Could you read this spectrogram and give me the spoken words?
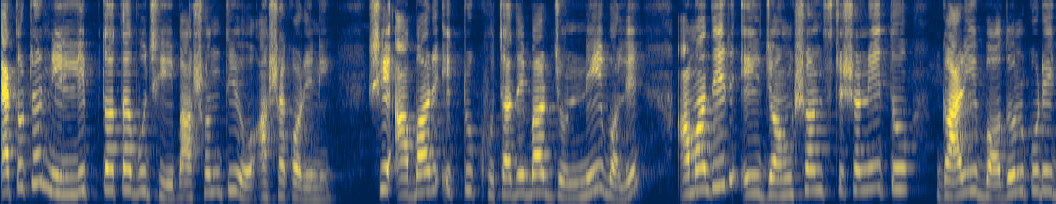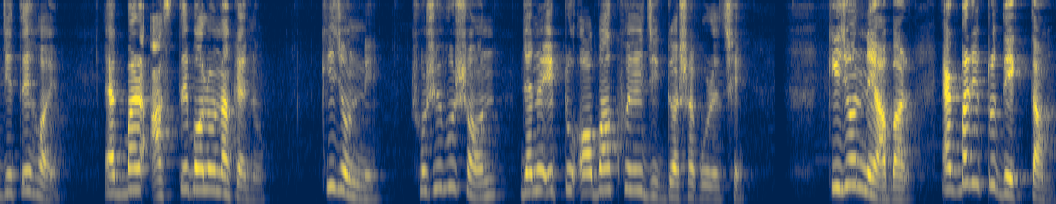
এতটা নির্লিপ্ততা বুঝি বাসন্তীও আশা করেনি। সে আবার একটু খোঁচা দেবার জন্যেই বলে, আমাদের এই জংশন স্টেশনে তো গাড়ি বদল করে যেতে হয়। একবার আসতে বলো না কেন? কি জন্যে? শশীভূষণ যেন একটু অবাক হয়ে জিজ্ঞাসা করেছে। কী জন্যে আবার? একবার একটু দেখতাম।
